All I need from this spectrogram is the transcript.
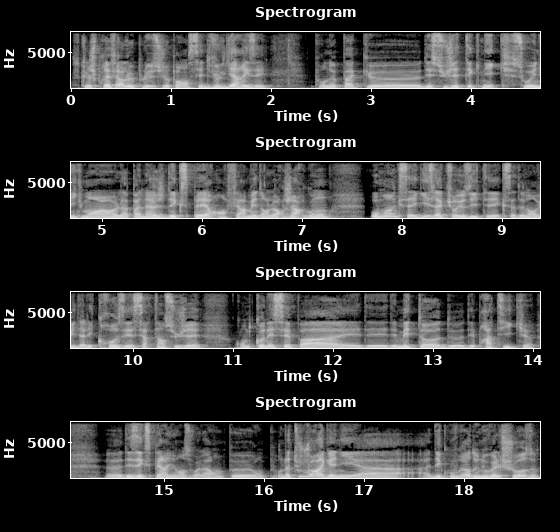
ce que je préfère le plus, je pense, c'est de vulgariser pour ne pas que des sujets techniques soient uniquement l'apanage d'experts enfermés dans leur jargon, au moins que ça aiguise la curiosité, que ça donne envie d'aller creuser certains sujets qu'on ne connaissait pas, et des, méthodes, des pratiques, euh, des expériences. Voilà, on, peut, on, a toujours à gagner à, découvrir de nouvelles choses.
